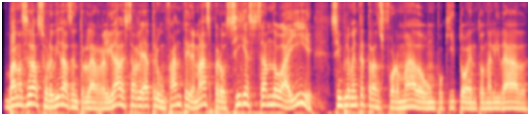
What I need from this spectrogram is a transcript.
van a ser absorbidas dentro de la realidad, esta realidad triunfante y demás, pero sigue estando ahí, simplemente transformado un poquito en tonalidad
